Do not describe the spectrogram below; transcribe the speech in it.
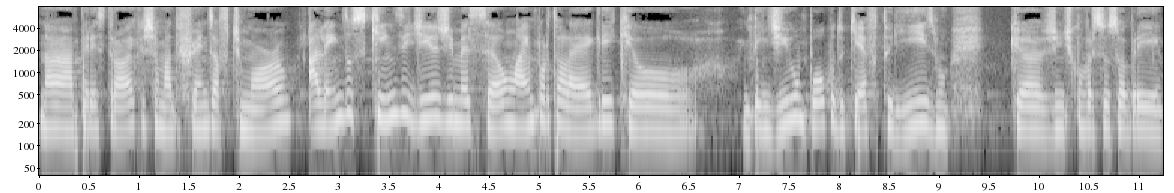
na Perestroika chamado Friends of Tomorrow. Além dos 15 dias de imersão lá em Porto Alegre, que eu entendi um pouco do que é futurismo, que a gente conversou sobre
